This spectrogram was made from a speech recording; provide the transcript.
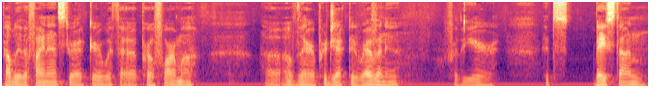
probably the finance director with a pro forma uh, of their projected revenue for the year. It's based on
